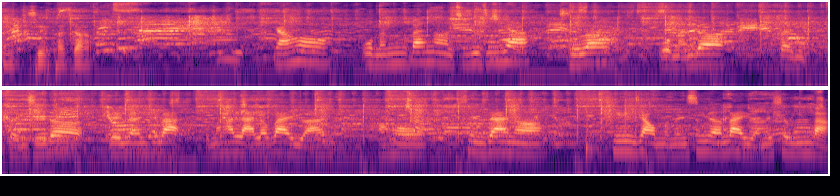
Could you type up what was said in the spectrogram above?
嗯，谢谢大家。然后我们班呢，其实今天除了我们的本本职的人员之外，我们还来了外援。然后现在呢，听一下我们文心院外援的声音吧。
